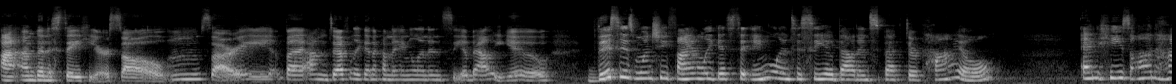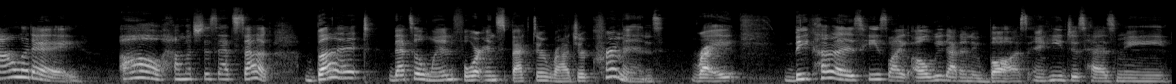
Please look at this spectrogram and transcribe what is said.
I, am going to stay here. So, mm, sorry, but I'm definitely going to come to England and see about you. This is when she finally gets to England to see about Inspector Kyle, and he's on holiday. Oh, how much does that suck? But that's a win for Inspector Roger Crimmins, right? Because he's like, oh, we got a new boss, and he just has me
